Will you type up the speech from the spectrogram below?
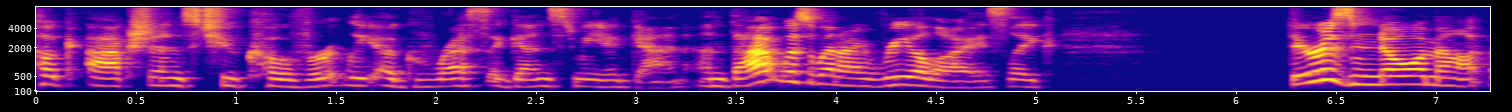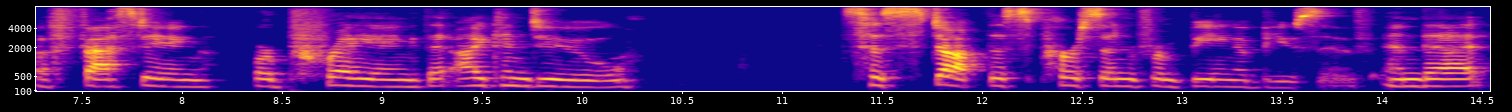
took actions to covertly aggress against me again. And that was when I realized like, there is no amount of fasting or praying that I can do to stop this person from being abusive. And that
